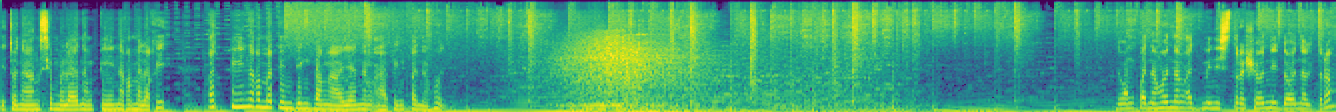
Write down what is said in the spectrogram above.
Ito na ang simula ng pinakamalaki at pinakamatinding bangayan ng ating panahon. Noong panahon ng administrasyon ni Donald Trump,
